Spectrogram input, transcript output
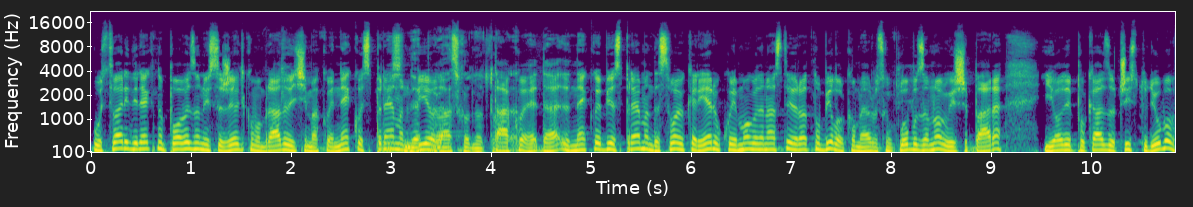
u stvari direktno povezano i sa Željkom Obradovićem, ako je neko spreman da je bio... Da, to, tako da. je, da neko je bio spreman da svoju karijeru koju je mogao da nastavi vjerojatno u bilo kom evropskom klubu za mnogo više para i ovde je pokazao čistu ljubav,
